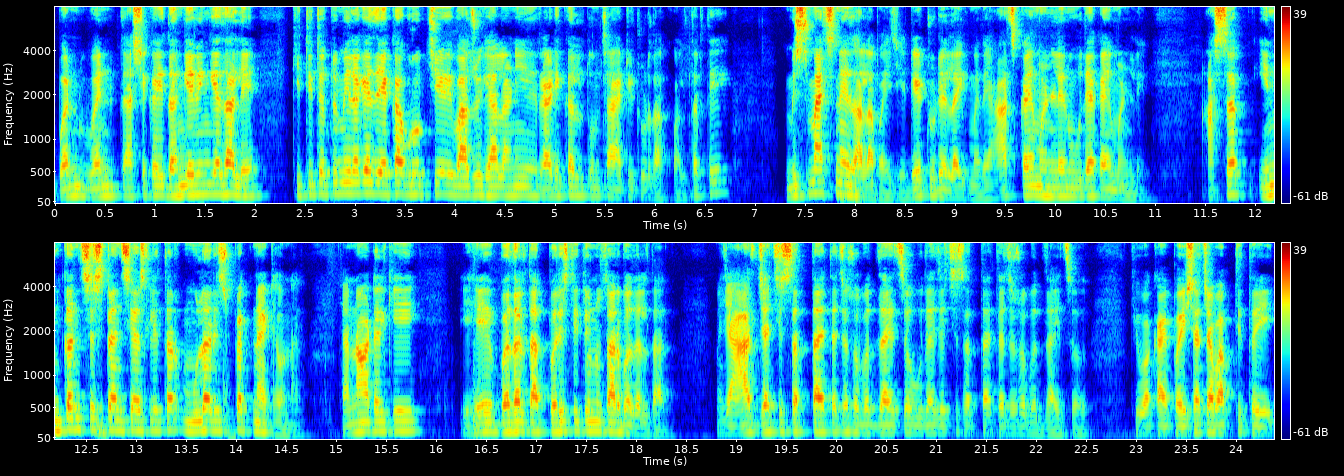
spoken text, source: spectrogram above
पण वेन असे काही दंगे विंगे झाले की तिथे तुम्ही लगेच एका ग्रुपची बाजू घ्याल आणि रॅडिकल तुमचा ॲटिट्यूड दाखवाल. तर ते मिसमॅच नाही झाला पाहिजे डे टू डे लाईफमध्ये आज काय म्हणले आणि उद्या काय म्हणले? असं इनकन्सिस्टन्सी असली तर मुलं रिस्पेक्ट नाही ठेवणार. त्यांना वाटेल की हे बदलतात परिस्थितीनुसार बदलतात. म्हणजे आज ज्याची सत्ता आहे त्याच्यासोबत जायचं उद्या ज्याची सत्ता आहे त्याच्यासोबत जायचं. किंवा काय पैशाच्या बाबतीतही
